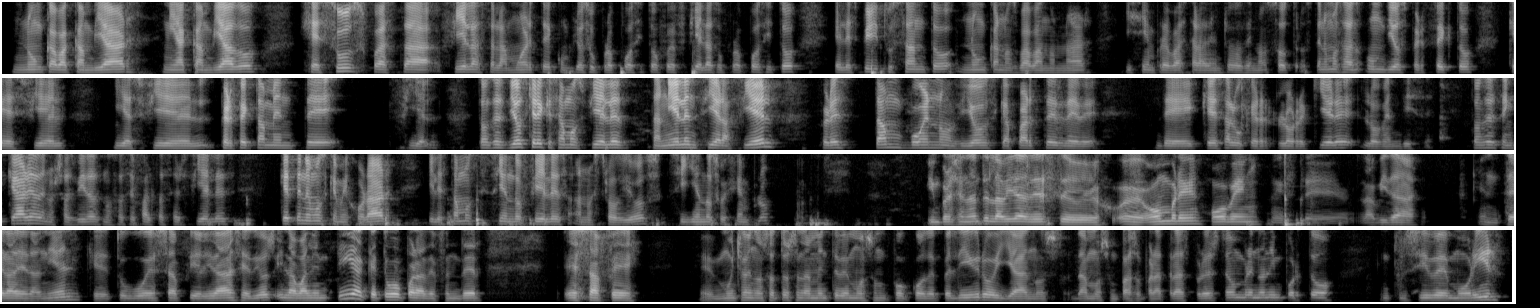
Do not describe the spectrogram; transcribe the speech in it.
nunca va a cambiar, ni ha cambiado. Jesús fue hasta fiel hasta la muerte, cumplió su propósito, fue fiel a su propósito. El Espíritu Santo nunca nos va a abandonar y siempre va a estar adentro de nosotros. Tenemos a un Dios perfecto que es fiel y es fiel, perfectamente fiel. Entonces Dios quiere que seamos fieles. Daniel en sí era fiel, pero es tan bueno Dios que aparte de, de que es algo que lo requiere, lo bendice. Entonces, ¿en qué área de nuestras vidas nos hace falta ser fieles? ¿Qué tenemos que mejorar? ¿Y le estamos siendo fieles a nuestro Dios, siguiendo su ejemplo? Impresionante la vida de este eh, hombre joven, este, la vida entera de Daniel, que tuvo esa fidelidad hacia Dios y la valentía que tuvo para defender esa fe eh, muchos de nosotros solamente vemos un poco de peligro y ya nos damos un paso para atrás, pero a este hombre no le importó inclusive morir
